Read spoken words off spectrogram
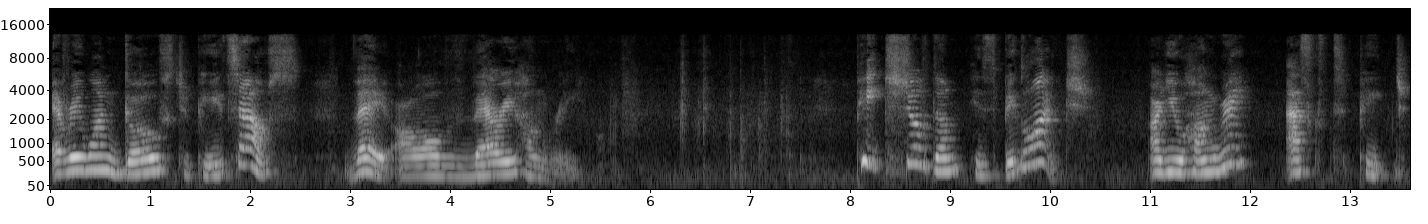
Everyone goes to Pete's house. They are all very hungry. Pete showed them his big lunch. Are you hungry? asked Pete.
